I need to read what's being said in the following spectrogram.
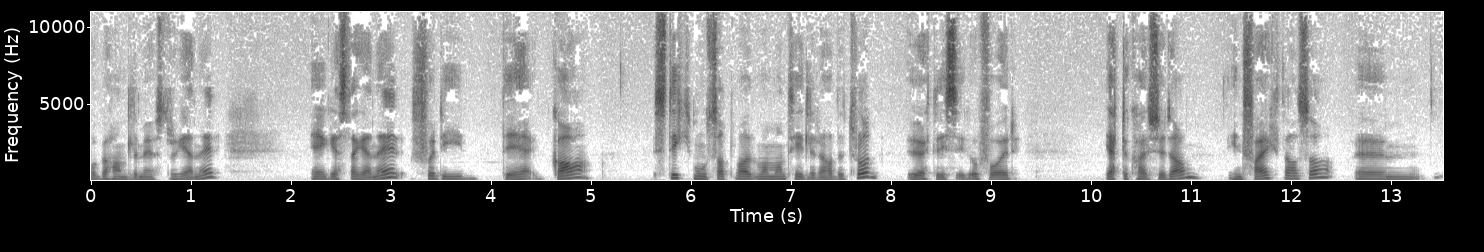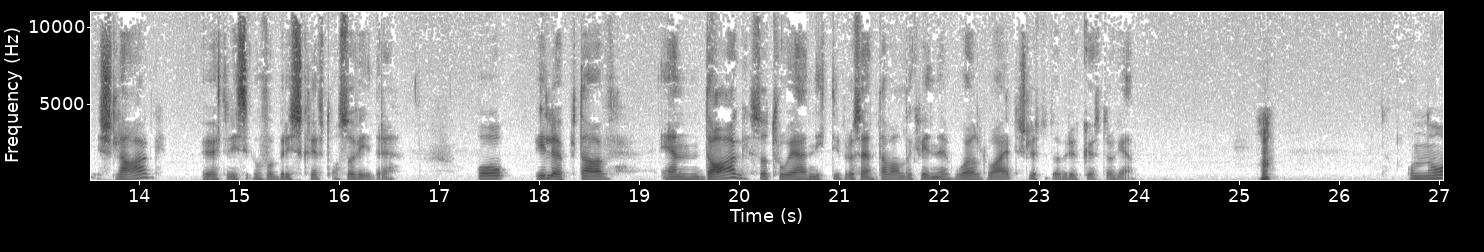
å behandle med østrogener, eh, gestagener, fordi det ga, stikk motsatt hva, hva man tidligere hadde trodd, økt risiko for hjerte-karsykdom, infarkt altså, eh, slag, økt risiko for brystkreft osv. Og i løpet av en dag så tror jeg 90% av alle kvinner worldwide sluttet å bruke østrogen. Hm. Og nå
